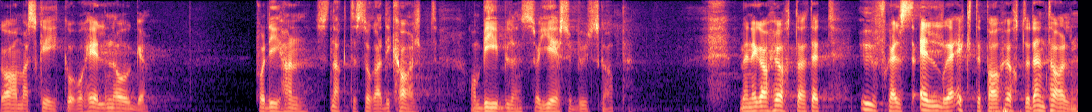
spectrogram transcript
ramaskrik over hele Norge fordi han snakket så radikalt om Bibelens og Jesu budskap. Men jeg har hørt at et ufrelst eldre ektepar hørte den talen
